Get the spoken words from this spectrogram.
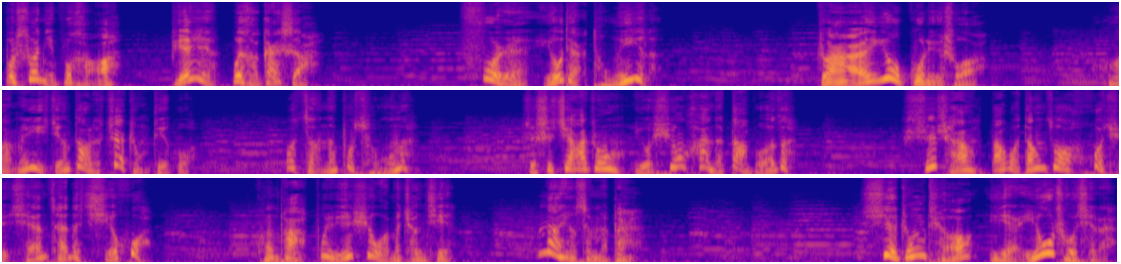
不说你不好，别人为何干涉？妇人有点同意了，转而又顾虑说：“我们已经到了这种地步，我怎能不从呢？只是家中有凶悍的大伯子，时常把我当做获取钱财的奇货，恐怕不允许我们成亲，那又怎么办？”谢中条也忧愁起来，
